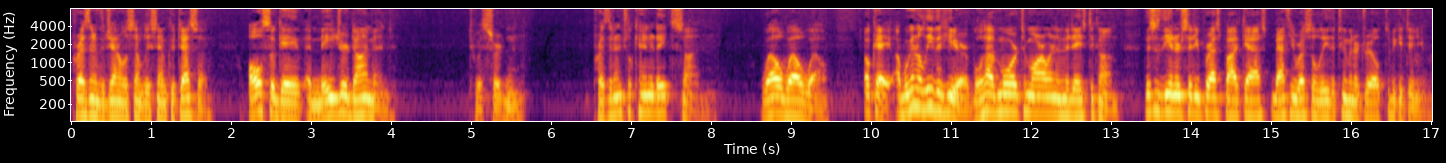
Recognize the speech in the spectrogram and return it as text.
President of the General Assembly Sam Kutesa, also gave a major diamond to a certain presidential candidate's son. Well, well, well. Okay, uh, we're going to leave it here. We'll have more tomorrow and in the days to come. This is the Inner City Press Podcast. Matthew Russell Lee, the two minute drill, to be continued.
